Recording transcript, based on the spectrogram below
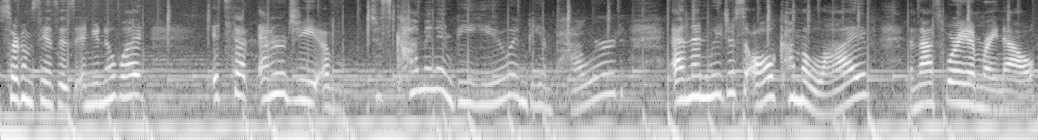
circumstances. And you know what? It's that energy of just come in and be you and be empowered. And then we just all come alive. And that's where I am right now.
